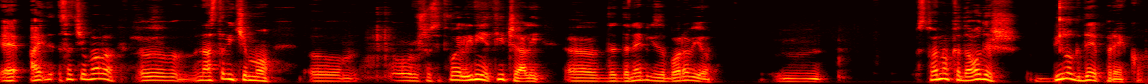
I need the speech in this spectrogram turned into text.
E, ajde, sad ćemo malo, uh, nastavit ćemo uh, što se tvoje linije tiče, ali uh, da, da ne bih zaboravio, stvarno kada odeš bilo gde preko,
